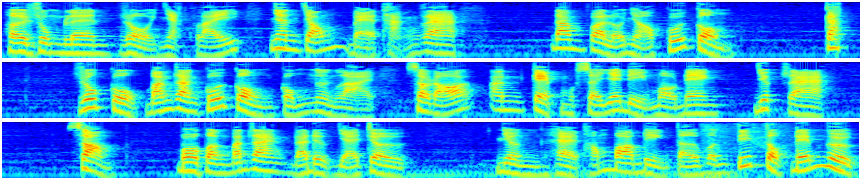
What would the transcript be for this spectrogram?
hơi rung lên rồi nhặt lấy, nhanh chóng bẻ thẳng ra, đâm vào lỗ nhỏ cuối cùng. Cách. Rốt cuộc bánh răng cuối cùng cũng ngừng lại, sau đó anh kẹp một sợi dây điện màu đen, dứt ra. Xong, bộ phận bánh răng đã được giải trừ. Nhưng hệ thống bom điện tử vẫn tiếp tục đếm ngược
